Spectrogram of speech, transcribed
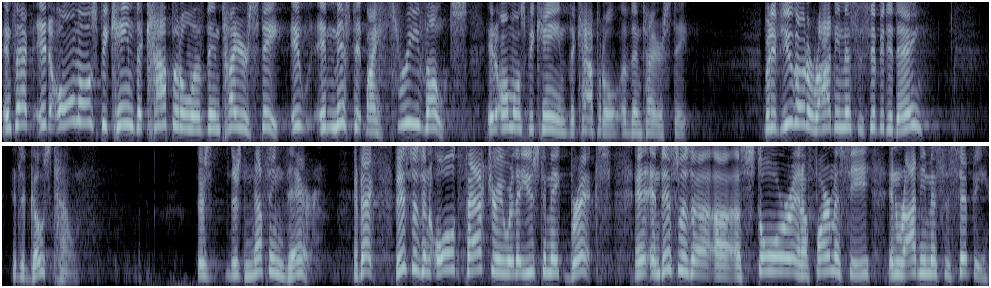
in fact, it almost became the capital of the entire state. It, it missed it by three votes. It almost became the capital of the entire state. But if you go to Rodney, Mississippi today, it's a ghost town. There's, there's nothing there. In fact, this is an old factory where they used to make bricks. And, and this was a, a, a, store and a pharmacy in Rodney, Mississippi.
